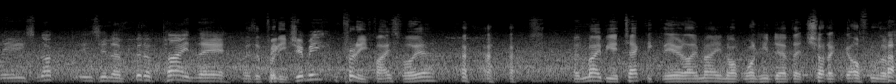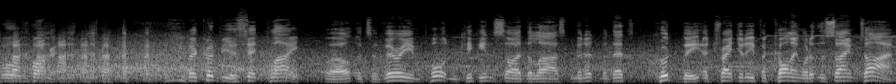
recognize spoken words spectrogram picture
He's not he's in a bit of pain there. With a pretty Jimmy. pretty face for you. and maybe a tactic there. They may not want him to have that shot at goal from the forward pocket. it could be a set play. Well, it's a very important kick inside the last minute, but that could be a tragedy for Collingwood at the same time.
